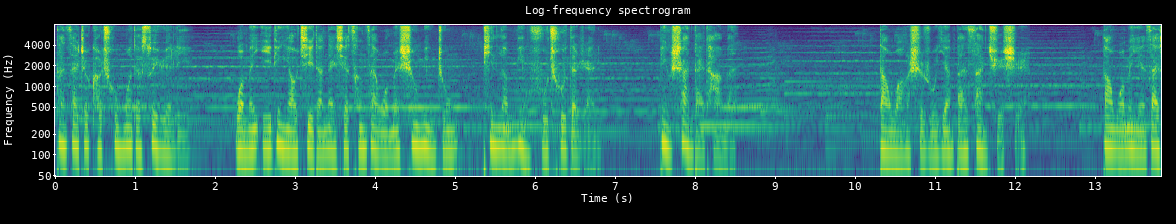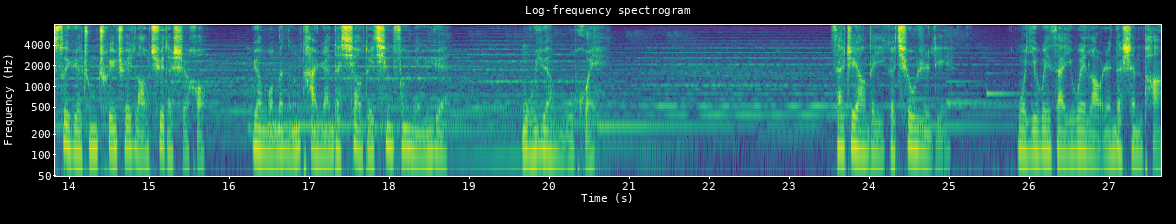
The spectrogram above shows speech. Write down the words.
但在这可触摸的岁月里，我们一定要记得那些曾在我们生命中拼了命付出的人，并善待他们。当往事如烟般散去时，当我们也在岁月中垂垂老去的时候，愿我们能坦然地笑对清风明月。无怨无悔，在这样的一个秋日里，我依偎在一位老人的身旁。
